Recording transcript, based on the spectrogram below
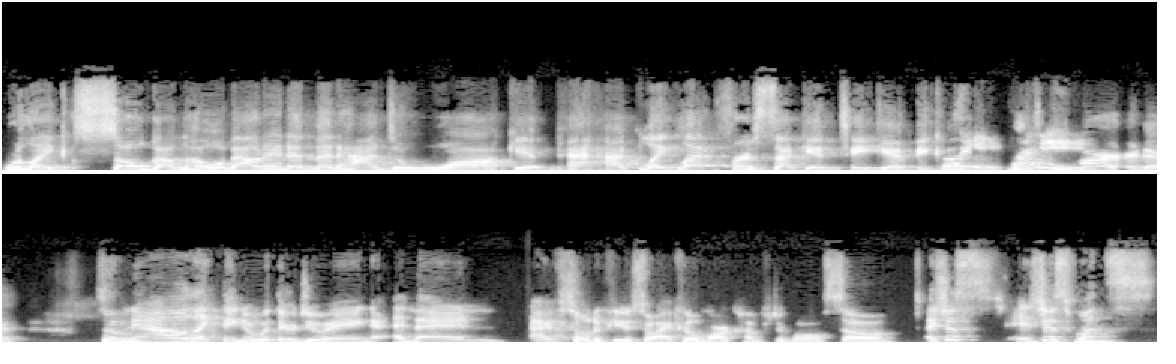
were like so gung ho about it and then had to walk it back. Like, let for a second take it because right, it's right. hard. So now, like, they know what they're doing. And then I've sold a few, so I feel more comfortable. So it's just, it's just once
